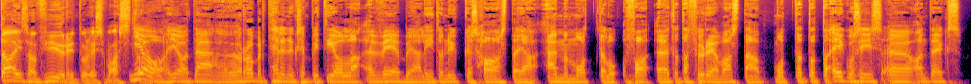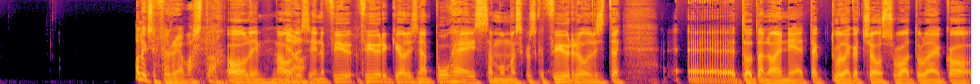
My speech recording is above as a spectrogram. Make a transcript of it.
Tyson Fury tulisi vastaan. Joo, joo, tämä Robert Heleniuksen piti olla VBA-liiton ykköshaastaja MM-ottelu fa, äh, tota Fyriä vastaan, mutta tota, ei kun siis, äh, anteeksi, oliko se Fyriä vastaan? Oli, oli Joo. siinä. Fy- Fyyrikin oli siinä puheissa muun muassa, koska Fyyri oli sitten, äh, tota noin niin, että tuleeko Joshua, tuleeko,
